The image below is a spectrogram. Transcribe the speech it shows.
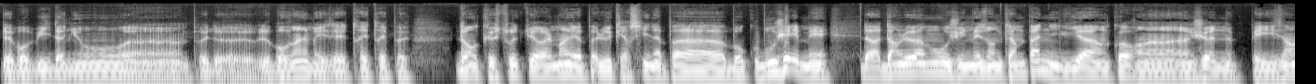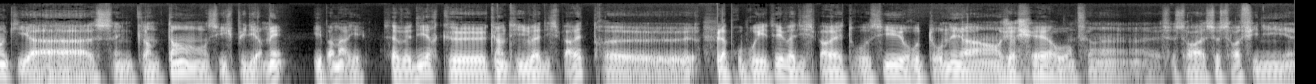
de brebis, d'agneaux, euh, un peu de, de bovins, mais très très peu. Donc structurellement, le Quercy n'a pas beaucoup bougé, mais dans, dans le hameau où j'ai une maison de campagne, il y a encore un, un jeune paysan qui a 50 ans, si je puis dire, mais il n'est pas marié. Ça veut dire que quand il va disparaître, euh, la propriété va disparaître aussi, retourner à- en jachère, ou enfin, euh, ce sera, ce sera fini euh,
